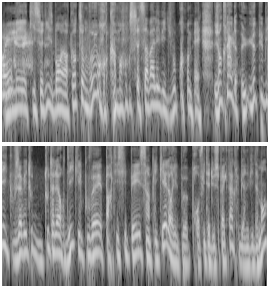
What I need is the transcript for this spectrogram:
mais qui se disent, bon alors quand on veut, on recommence, ça va aller vite, je vous promets. Jean-Claude, le public, vous avez tout, tout à l'heure dit qu'il pouvait participer, s'impliquer, alors il peut profiter du spectacle bien évidemment,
